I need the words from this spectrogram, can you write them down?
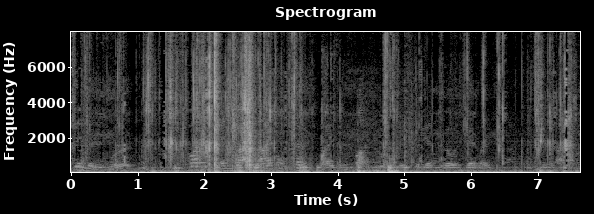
spins at his word. He spun it and got the iPhone seven prize and he bought it. So basically he had to go and get like, even an iPhone.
